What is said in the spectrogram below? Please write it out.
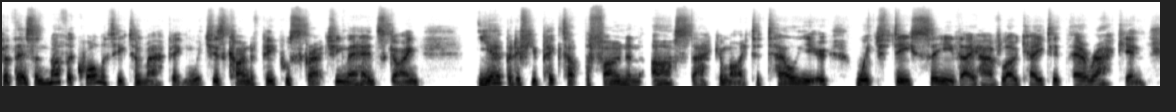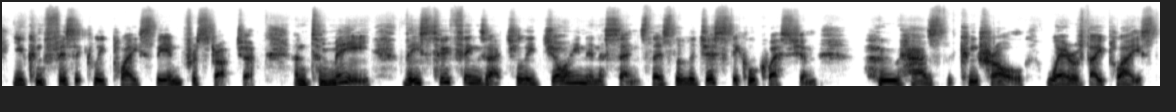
But there's another quality to mapping, which is kind of people scratching their heads going, yeah, but if you picked up the phone and asked Akamai to tell you which DC they have located their rack in, you can physically place the infrastructure. And to me, these two things actually join in a sense. There's the logistical question who has control? Where have they placed?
